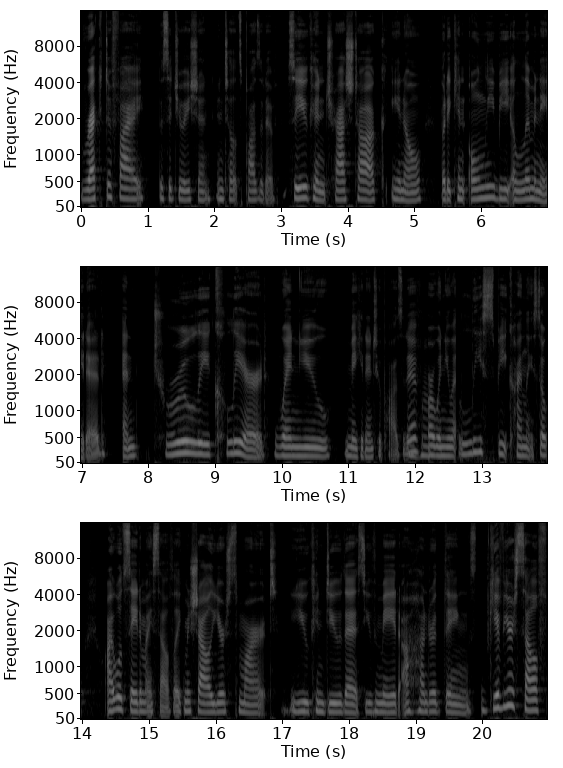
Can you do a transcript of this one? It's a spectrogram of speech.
rectify the situation until it's positive. So you can trash talk, you know, but it can only be eliminated and truly cleared when you make it into a positive mm-hmm. or when you at least speak kindly. So I will say to myself, like, Michelle, you're smart. You can do this. You've made a hundred things. Give yourself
